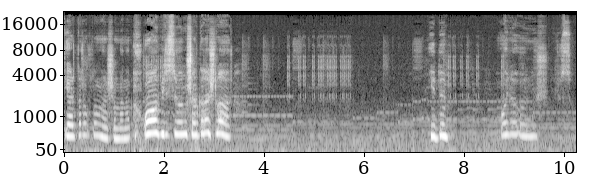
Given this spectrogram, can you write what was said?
Diğer taraftan uğraşın bana. Aa birisi ölmüş arkadaşlar. Yedim. Öyle ölmüş birisi var.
